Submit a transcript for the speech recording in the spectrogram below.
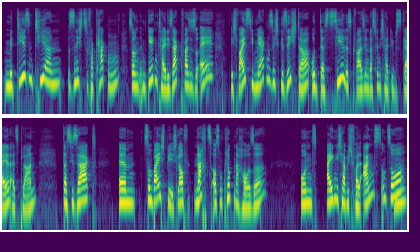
mit diesen Tieren nicht zu verkacken, sondern im Gegenteil, die sagt quasi so, ey, ich weiß, die merken sich Gesichter und das Ziel ist quasi, und das finde ich halt übelst geil als Plan, dass sie sagt, ähm, zum Beispiel, ich laufe nachts aus dem Club nach Hause und eigentlich habe ich voll Angst und so, Mhm.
